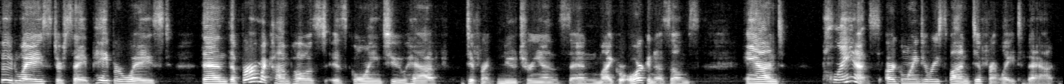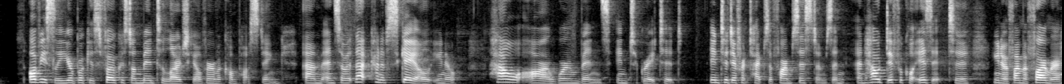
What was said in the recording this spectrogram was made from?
food waste or say paper waste, then the vermicompost is going to have different nutrients and microorganisms and plants are going to respond differently to that obviously your book is focused on mid to large scale vermicomposting. Um, and so at that kind of scale, you know, how are worm bins integrated into different types of farm systems and, and how difficult is it to, you know, if I'm a farmer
